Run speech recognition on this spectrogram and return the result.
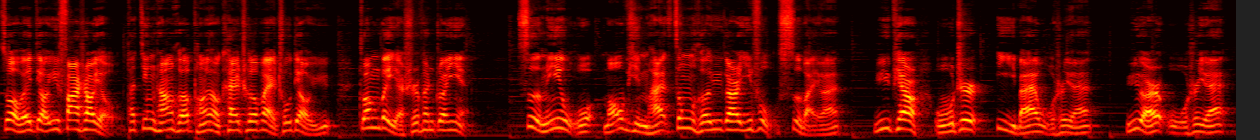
作为钓鱼发烧友，他经常和朋友开车外出钓鱼，装备也十分专业。四米五某品牌综合鱼竿一副四百元，鱼漂五只一百五十元，鱼饵五十元，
